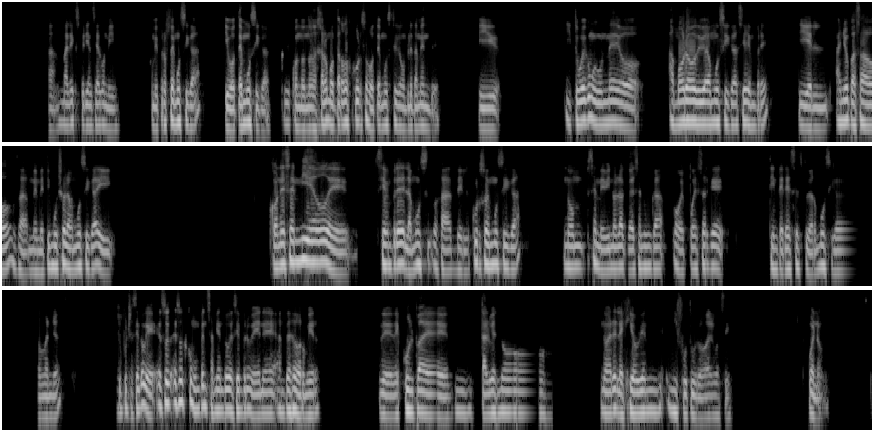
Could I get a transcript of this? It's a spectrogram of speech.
mala experiencia con mi, con mi profe de música y voté música. Cuando nos dejaron votar dos cursos, voté música completamente. Y, y tuve como un medio amor-odio a música siempre. Y el año pasado, o sea, me metí mucho en la música y con ese miedo de siempre de la música, o sea, del curso de música, no se me vino a la cabeza nunca, o puede ser que te interese estudiar música, ¿no manjas? Y pucha, siento que eso, eso es como un pensamiento que siempre me viene antes de dormir, de, culpa de mm, tal vez no, no haber elegido bien mi futuro o algo así. Bueno,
